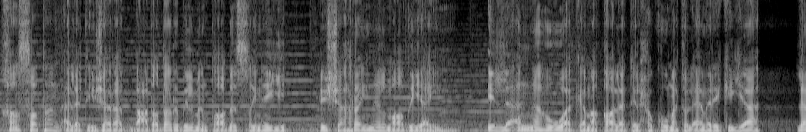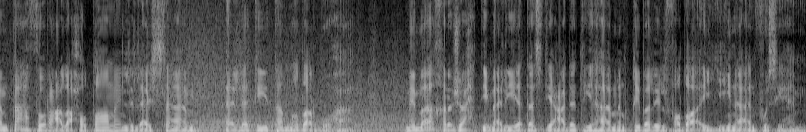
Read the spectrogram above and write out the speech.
خاصة التي جرت بعد ضرب المنطاد الصيني في الشهرين الماضيين إلا أنه وكما قالت الحكومة الأمريكية لم تعثر على حطام للأجسام التي تم ضربها. مما أخرج احتمالية استعادتها من قبل الفضائيين أنفسهم.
